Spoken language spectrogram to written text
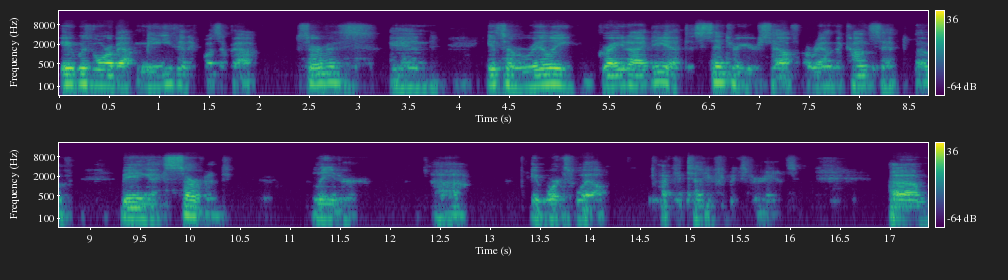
it was more about me than it was about service. And it's a really great idea to center yourself around the concept of being a servant leader. Uh, it works well. I can tell you from experience. Um,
